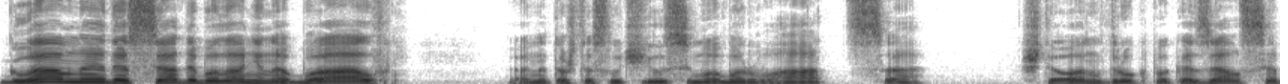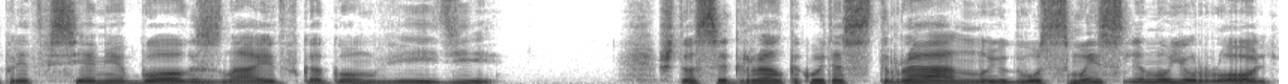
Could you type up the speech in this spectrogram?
Главная досада была не на бал, а на то, что случилось ему оборваться, что он вдруг показался пред всеми, Бог знает в каком виде, что сыграл какую-то странную, двусмысленную роль.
